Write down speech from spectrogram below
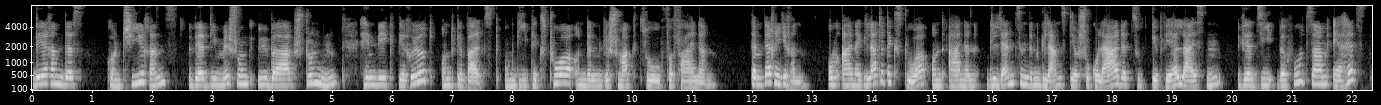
Während des Konchierens wird die Mischung über Stunden hinweg gerührt und gewalzt, um die Textur und den Geschmack zu verfeinern. Temperieren. Um eine glatte Textur und einen glänzenden Glanz der Schokolade zu gewährleisten, wird sie behutsam erhitzt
